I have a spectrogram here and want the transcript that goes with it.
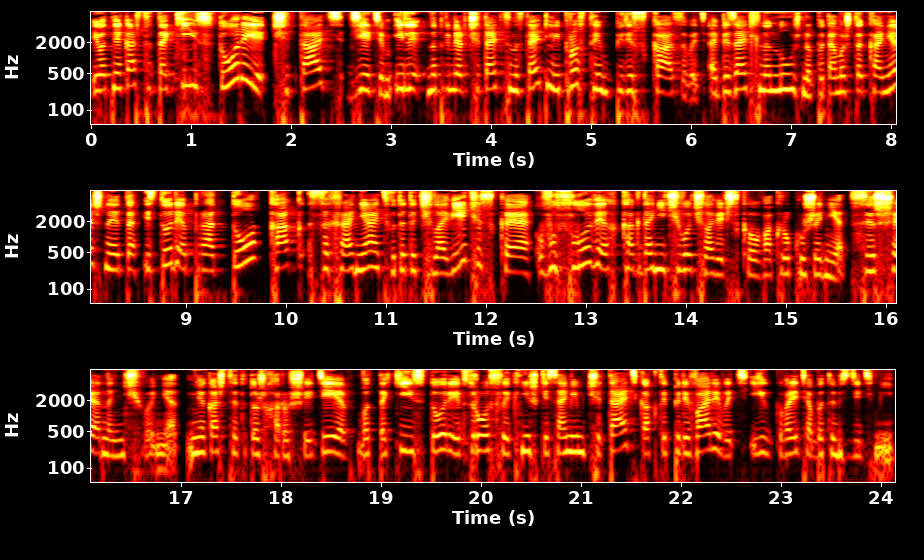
И вот мне кажется, такие истории читать детям или, например, читать самостоятельно и просто им пересказывать обязательно нужно, потому что, конечно, это история про то, как сохранять вот это человеческое в условиях, когда ничего человеческого вокруг уже нет, совершенно ничего нет. Мне кажется, это тоже хорошая идея. Вот такие истории, взрослые книжки самим читать, как-то переваривать и говорить об этом с детьми.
